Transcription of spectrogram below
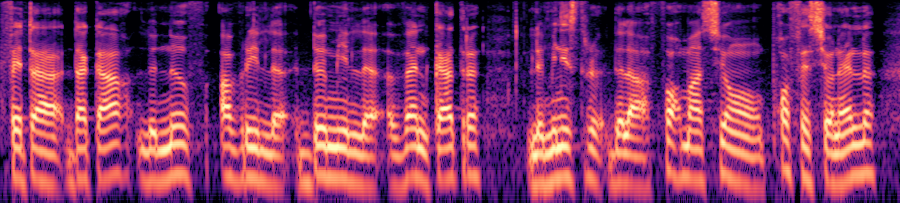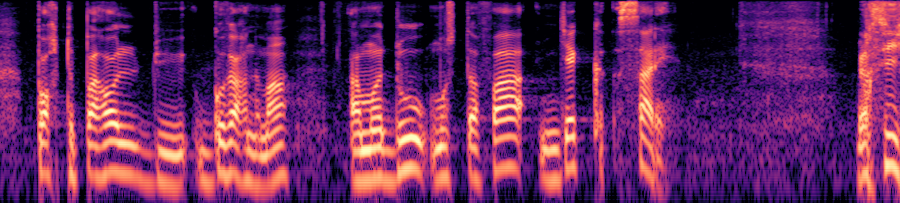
Fait à Dakar le 9 avril 2024, le ministre de la Formation professionnelle, porte-parole du gouvernement, Amadou Mustafa Ndjek Sare. Merci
